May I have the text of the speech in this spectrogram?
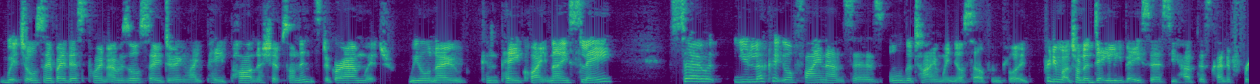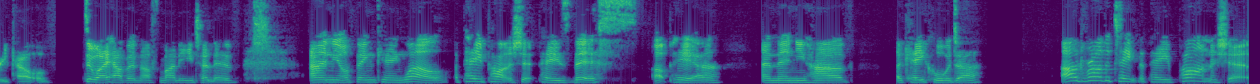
which also by this point I was also doing like paid partnerships on Instagram, which we all know can pay quite nicely. So you look at your finances all the time when you're self employed, pretty much on a daily basis. You have this kind of freak out of, do I have enough money to live? And you're thinking, well, a paid partnership pays this up here. And then you have a cake order. I'd rather take the paid partnership.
